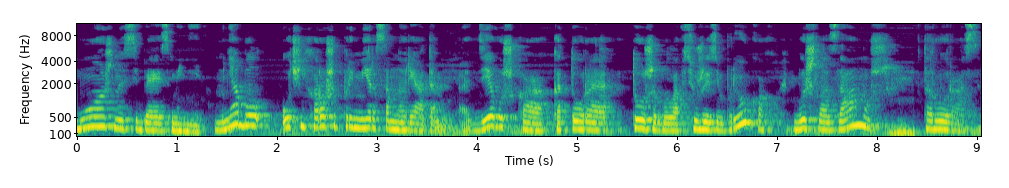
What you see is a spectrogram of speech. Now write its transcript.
можно себя изменить. У меня был очень хороший пример со мной рядом. Девушка, которая тоже была всю жизнь в брюках, вышла замуж второй раз.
